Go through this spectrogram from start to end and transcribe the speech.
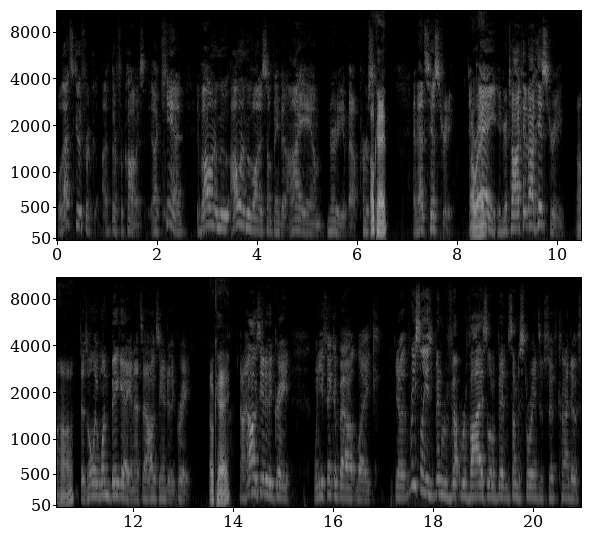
Well, that's good for uh, for comics. I can if I want to move. I want to move on to something that I am nerdy about personally. Okay. and that's history. And All right. Hey, if you're talking about history, Uh huh. there's only one big A, and that's Alexander the Great. Okay. Now, Alexander the Great, when you think about like you know, recently he's been rev- revised a little bit, and some historians have, have kind of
